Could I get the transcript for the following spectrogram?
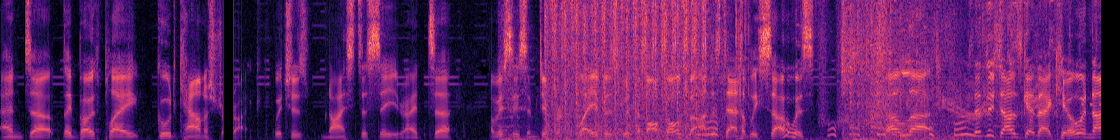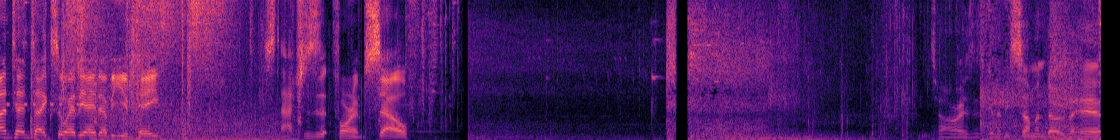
And uh, they both play good Counter-Strike, which is nice to see, right? Uh, obviously some different flavors with the Mongols, but understandably so. As, well, uh, Senzu does get that kill, and 910 takes away the AWP. Snatches it for himself. Torres is going to be summoned over here.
